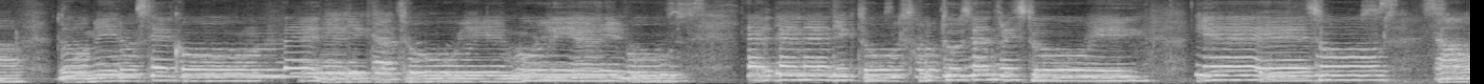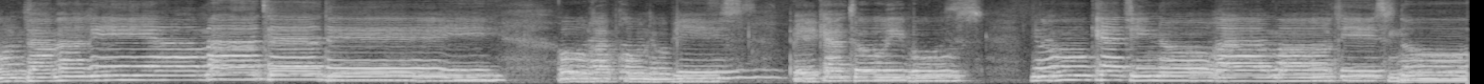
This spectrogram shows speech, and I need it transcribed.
Dominus tecum, benedicta tui mulieribus, et benedictus fructus ventris tui, Iesus. Sancta Maria, Mater Dei, ora pro nobis peccatoribus, nunc et in hora mortis nostri.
